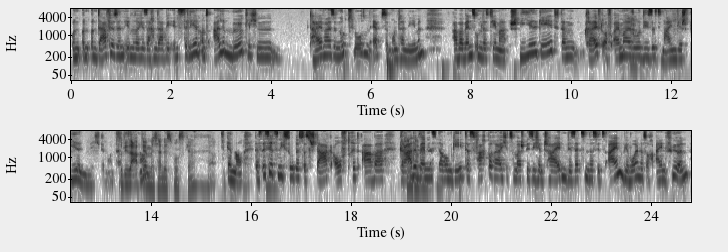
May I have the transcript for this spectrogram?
und, und, und dafür sind eben solche Sachen da. Wir installieren uns alle möglichen teilweise nutzlosen Apps im Unternehmen, aber wenn es um das Thema Spiel geht, dann greift auf einmal ja. so dieses Nein, wir spielen nicht im Unternehmen. So dieser Abwehrmechanismus, gell? Ja. Genau. Das ist jetzt nicht so, dass das stark auftritt, aber gerade wenn es darum geht, dass Fachbereiche zum Beispiel sich entscheiden, wir setzen das jetzt ein, wir wollen das auch einführen,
